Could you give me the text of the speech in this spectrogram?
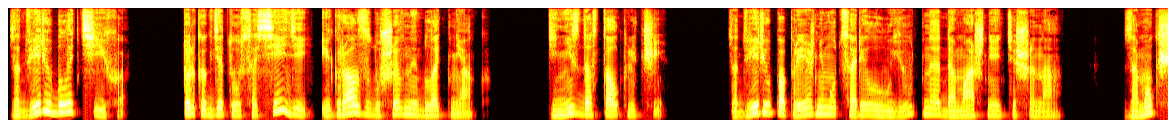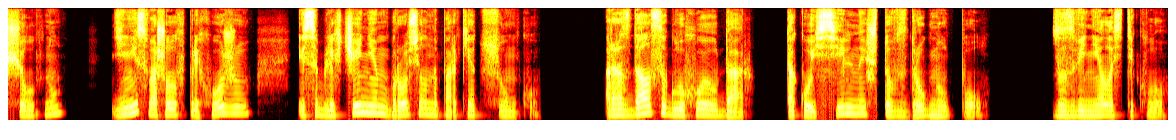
За дверью было тихо, только где-то у соседей играл задушевный блатняк. Денис достал ключи. За дверью по-прежнему царила уютная домашняя тишина. Замок щелкнул. Денис вошел в прихожую и с облегчением бросил на паркет сумку. Раздался глухой удар, такой сильный, что вздрогнул пол. Зазвенело стекло.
